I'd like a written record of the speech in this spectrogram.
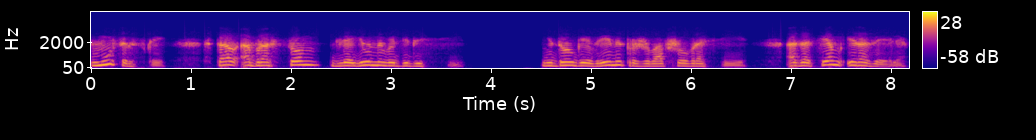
Мусорской стал образцом для юного Дебюсси, недолгое время проживавшего в России, а затем и Розеля.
